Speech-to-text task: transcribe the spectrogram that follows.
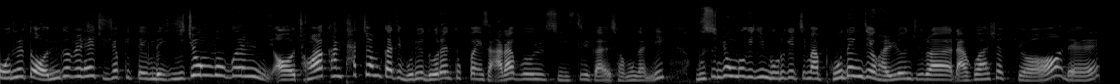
오늘 또 언급을 해주셨기 때문에 이 종목은 어, 정확한 타점까지 무료 노란 톡방에서 알아볼 수 있을까요, 전문가님? 무슨 종목인지 모르겠지만 보냉제 관련주라라고 하셨죠. 네.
